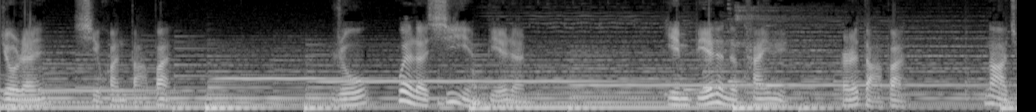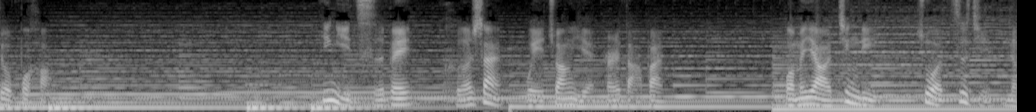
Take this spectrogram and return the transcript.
有人喜欢打扮，如为了吸引别人、引别人的贪欲而打扮，那就不好。应以慈悲、和善为庄严而打扮。我们要尽力做自己能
